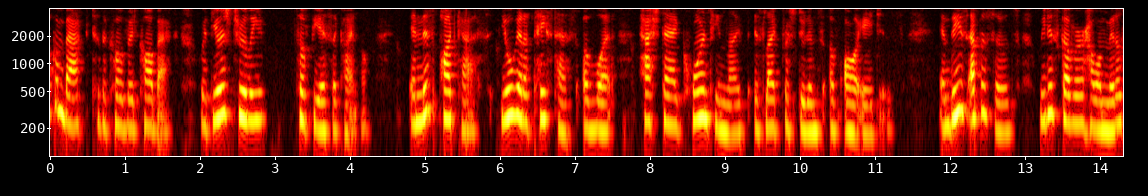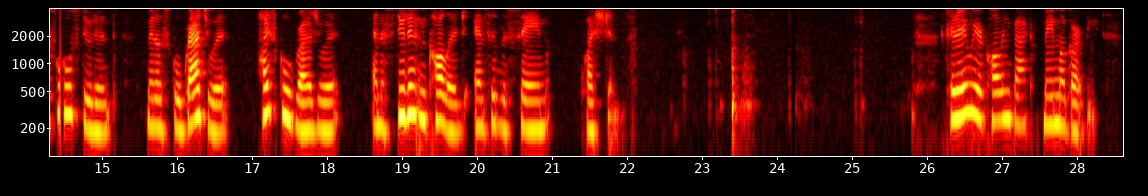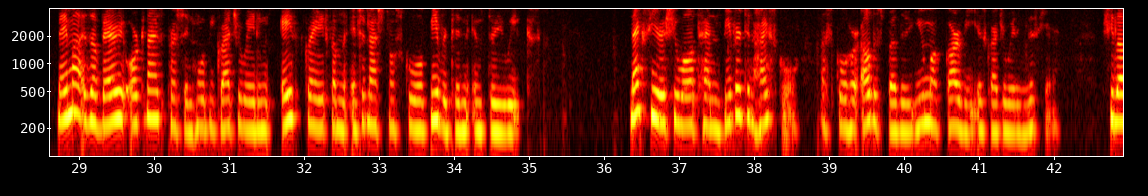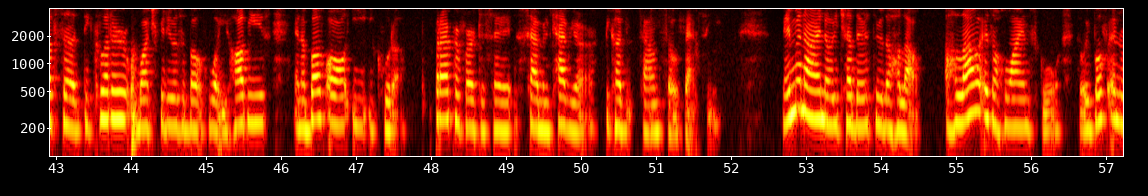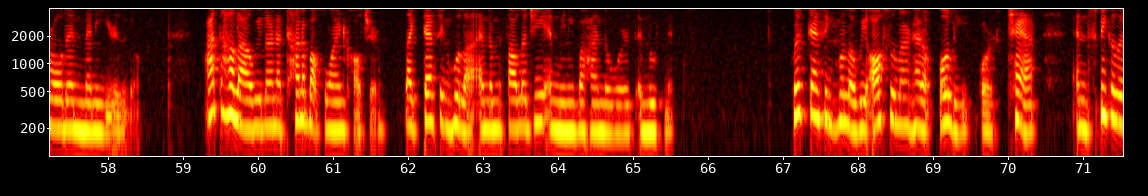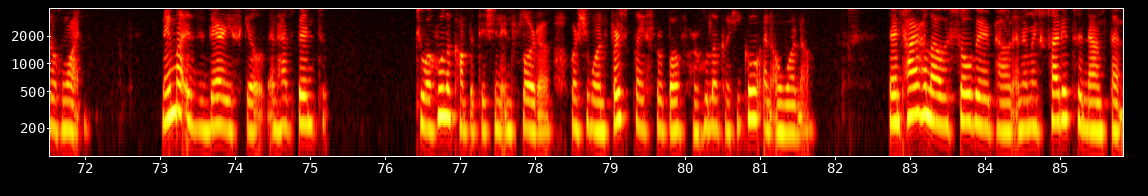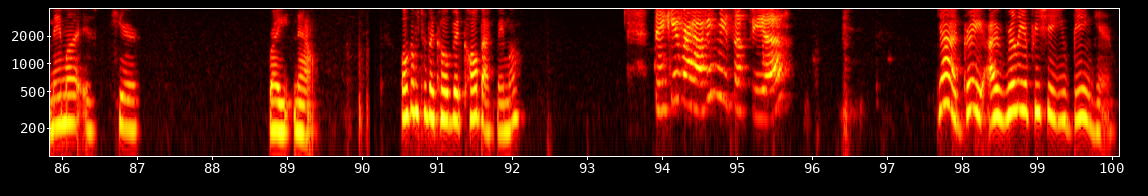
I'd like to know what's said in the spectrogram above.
Welcome back to the COVID callback with yours truly, Sophia Sakaino. In this podcast, you'll get a taste test of what hashtag quarantine life is like for students of all ages. In these episodes, we discover how a middle school student, middle school graduate, high school graduate, and a student in college answer the same questions. Today we are calling back Mayma Garvey. Mayma is a very organized person who will be graduating 8th grade from the International School of Beaverton in three weeks. Next year, she will attend Beaverton High School, a school her eldest brother, Yuma Garvey, is graduating this year. She loves to declutter, watch videos about Hawaii hobbies, and above all, eat ikura. But I prefer to say salmon caviar because it sounds so fancy. Mayma and I know each other through the halau. A halau is a Hawaiian school that we both enrolled in many years ago. At the halau, we learn a ton about Hawaiian culture, like dancing hula and the mythology and meaning behind the words and movements. With dancing hula, we also learn how to oli, or chant, and speak a little Hawaiian. Mayma is very skilled and has been to, to a hula competition in Florida where she won first place for both her hula kahiko and auana. The entire halau is so very proud, and I'm excited to announce that Mayma is here right now. Welcome to the COVID callback, Mayma. Thank you for having me, Sophia. Yeah, great. I really appreciate you being here.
